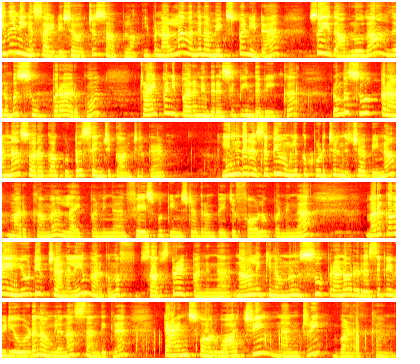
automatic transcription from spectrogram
இதை நீங்கள் சைட் டிஷ்ஷாக வச்சு சாப்பிட்லாம். இப்போ நல்லா வந்து நான் மிக்ஸ் பண்ணிட்டேன். ஸோ இது அவ்வளோதான் இது ரொம்ப சூப்பராக இருக்கும். ட்ரை பண்ணி பாருங்கள் இந்த ரெசிபி இந்த வீக்கை ரொம்ப சூப்பரான சொரக்காய் கூட்டை செஞ்சு காமிச்சிருக்கேன். இந்த ரெசிபி உங்களுக்கு பிடிச்சிருந்துச்சு அப்படின்னா மறக்காமல் லைக் பண்ணுங்கள் ஃபேஸ்புக் இன்ஸ்டாகிராம் பேஜை ஃபாலோ பண்ணுங்கள் மறக்காமல் என் யூடியூப் சேனலையும் மறக்காமல் சப்ஸ்கிரைப் பண்ணுங்கள் நாளைக்கு நான் இன்னும் சூப்பரான ஒரு ரெசிபி வீடியோவோடு நான் உங்களை நான் சந்திக்கிறேன். தேங்க்ஸ் ஃபார் வாட்சிங் நன்றி. வணக்கம்.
